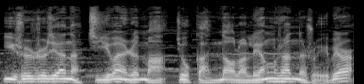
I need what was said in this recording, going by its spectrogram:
一时之间呢，几万人马就赶到了梁山的水边。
